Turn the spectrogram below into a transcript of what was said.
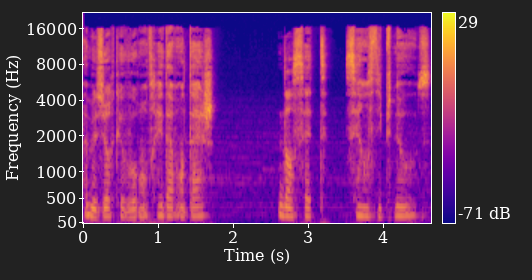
à mesure que vous rentrez davantage dans cette séance d'hypnose,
